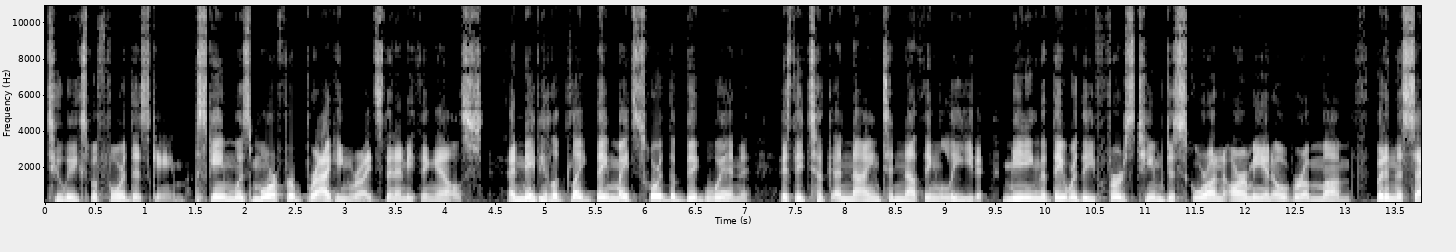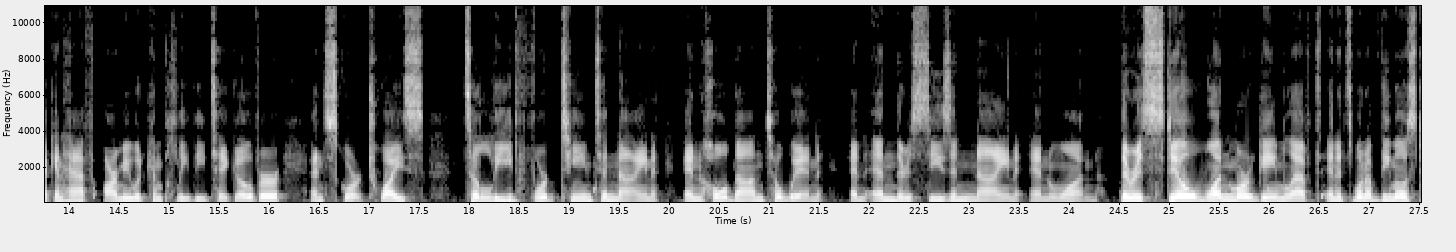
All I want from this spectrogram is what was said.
two weeks before this game. This game was more for bragging rights than anything else, and Navy looked like they might score the big win as they took a 9 to nothing lead, meaning that they were the first team to score on Army in over a month. But in the second half, Army would completely take over and score twice to lead 14 to 9 and hold on to win and end their season 9 and 1. There is still one more game left and it's one of the most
